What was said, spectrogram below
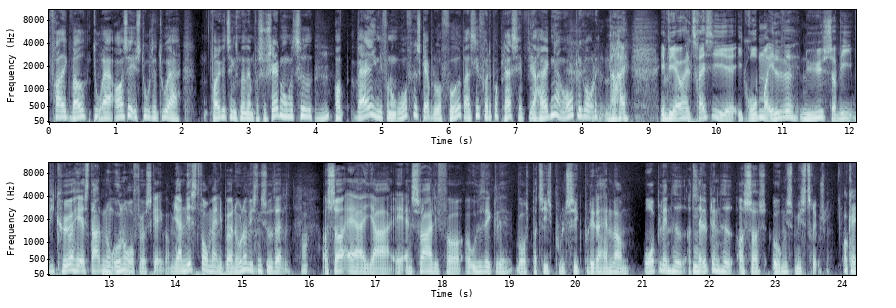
Frederik Vad, du er også i studiet. Du er folketingsmedlem for Socialdemokratiet. Mm. Og hvad er det egentlig for nogle ordførerskaber, du har fået? Bare lige få det på plads. Jeg har ikke engang overblik over det. Nej, Jamen, vi er jo 50 i, i gruppen og 11 nye, så vi, vi kører her i starten med nogle underordførerskaber. Jeg er næstformand i børne- og undervisningsudvalget, ja. og så er jeg øh, ansvarlig for at udvikle vores partis politik på det, der handler om ordblindhed og mm. talblindhed, mm. og så unges mistrivsel. Okay,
